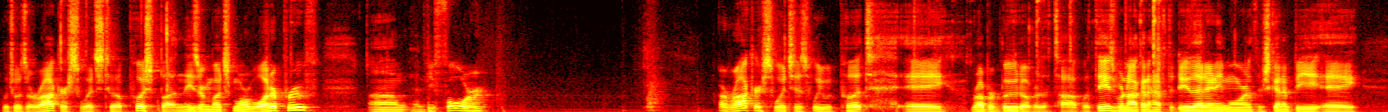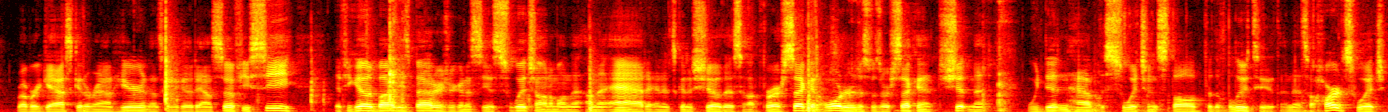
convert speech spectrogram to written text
which was a rocker switch, to a push button. These are much more waterproof. Um, and before, our rocker switches, we would put a rubber boot over the top. With these, we're not going to have to do that anymore. There's going to be a rubber gasket around here, and that's going to go down. So if you see if you go to buy these batteries, you're going to see a switch on them on the on the ad, and it's going to show this. Uh, for our second order, this was our second shipment. We didn't have the switch installed for the Bluetooth, and it's a hard switch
